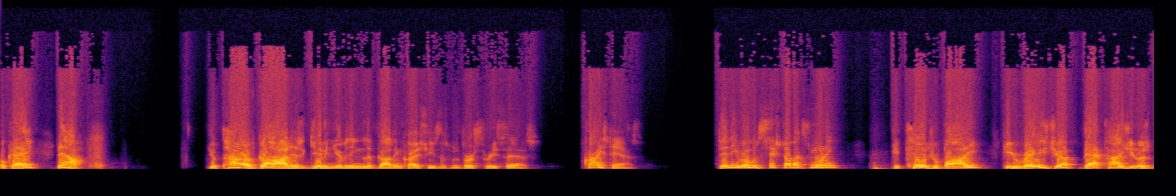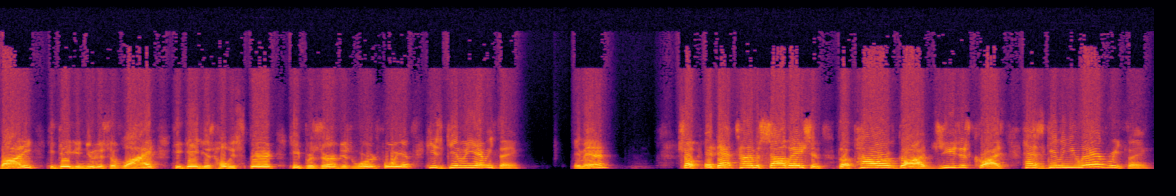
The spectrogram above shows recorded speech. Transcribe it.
Okay? Now, your power of God has given you everything to live God in Christ Jesus, what verse 3 says. Christ has. Didn't he? Romans 6 talk about this morning? He killed your body. He raised you up, baptized you into his body. He gave you newness of life. He gave you his Holy Spirit. He preserved his word for you. He's given you everything. Amen? So, at that time of salvation, the power of God, Jesus Christ, has given you everything.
